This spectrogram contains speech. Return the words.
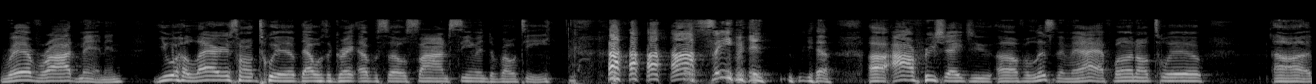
Rev Rod Manning, you were hilarious on TWiB. That was a great episode. Signed Seaman Devotee. Seaman. yeah. Uh, I appreciate you, uh, for listening, man. I had fun on TWiB. Uh,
